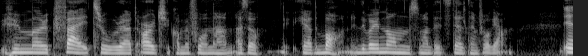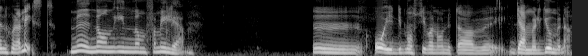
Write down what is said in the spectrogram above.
Hur mörk färg tror du att Archie kommer få när han, alltså ert barn? Det var ju någon som hade ställt den frågan. En journalist. Nej, någon inom familjen. Mm, oj, det måste ju vara någon av gammelgummorna.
